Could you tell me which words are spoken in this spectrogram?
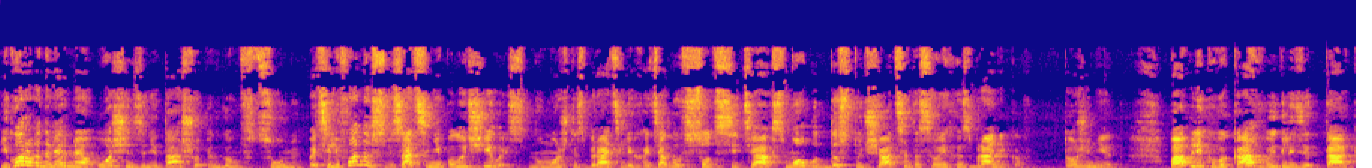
Егорова, наверное, очень занята шопингом в ЦУМе. По телефону связаться не получилось, но, может, избиратели хотя бы в соцсетях смогут достучаться до своих избранников? Тоже нет. Паблик ВК выглядит так.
